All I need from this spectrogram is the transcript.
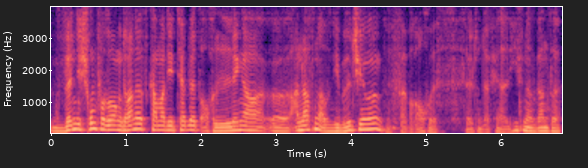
Wenn die Stromversorgung dran ist, kann man die Tablets auch länger äh, anlassen, also die Bildschirme. Verbrauch ist Feld und der Ferner liefen das Ganze.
